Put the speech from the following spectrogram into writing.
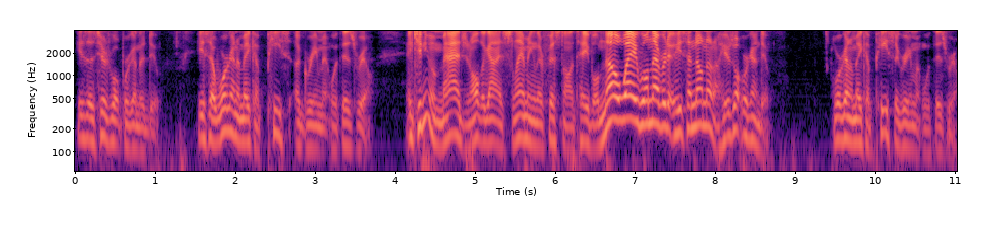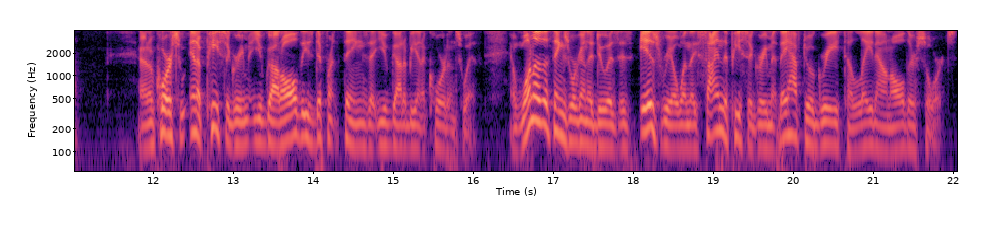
He says, here's what we're going to do. He said, we're going to make a peace agreement with Israel. And can you imagine all the guys slamming their fist on the table? No way, we'll never do. It. He said, no, no, no. Here's what we're going to do. We're going to make a peace agreement with Israel. And of course, in a peace agreement, you've got all these different things that you've got to be in accordance with. And one of the things we're going to do is, is Israel, when they sign the peace agreement, they have to agree to lay down all their swords.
